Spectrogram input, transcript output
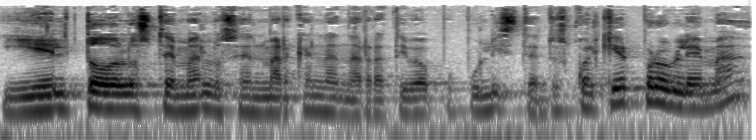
y él todos los temas los enmarca en la narrativa populista. Entonces, cualquier problema,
